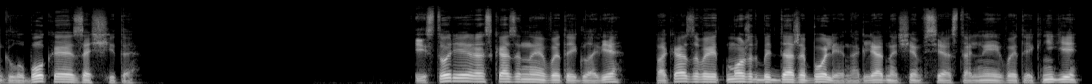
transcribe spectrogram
Глубокая защита. История, рассказанная в этой главе, показывает, может быть, даже более наглядно, чем все остальные в этой книге,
